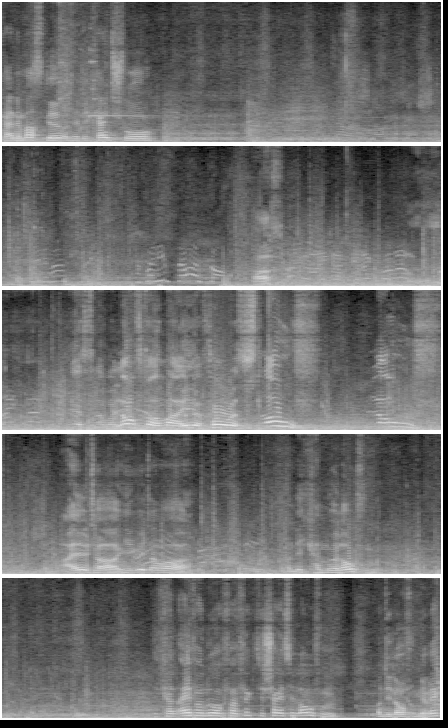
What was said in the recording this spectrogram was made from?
keine Maske und liegt kein Stroh. Ach. Jetzt aber lauf doch mal hier, Forrest. Lauf! Lauf! Alter, hier geht aber... Und ich kann nur laufen. Ich kann einfach nur verfickte Scheiße laufen. Und die laufen mir weg.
